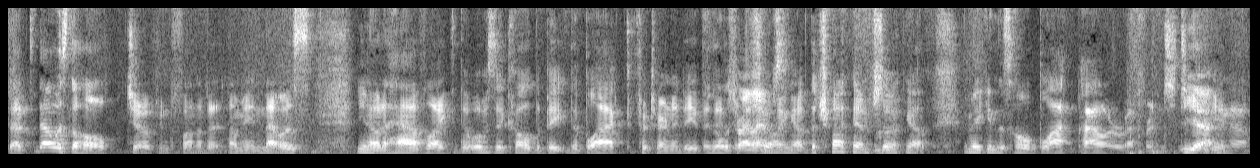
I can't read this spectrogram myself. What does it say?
that that was the whole joke and fun of it. I mean, that was, you know, to have like the what was it called the the black fraternity that The showing up, the Trilambs showing up, and making this whole black power reference to Yeah. you know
